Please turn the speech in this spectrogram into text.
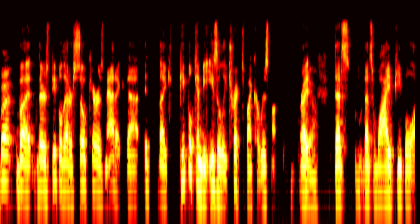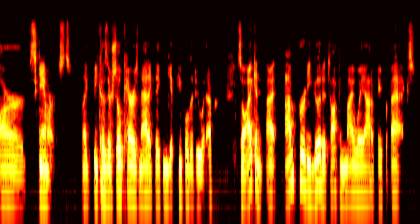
But but there's people that are so charismatic that it like people can be easily tricked by charisma right? Yeah. that's that's why people are scam artists like because they're so charismatic they can get people to do whatever. So i can i i'm pretty good at talking my way out of paper bags.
